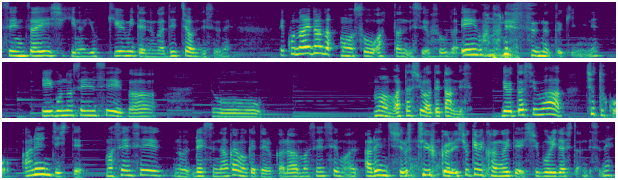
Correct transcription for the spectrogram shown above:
潜在意識の欲求みたいのが出ちゃうんですよね。でこの間もそうあったんですよそうだ英語のレッスンの時にね英語の先生がとまあ私を当てたんです。で私はちょっとこうアレンジして、まあ、先生のレッスン何回も受けてるから、まあ、先生もアレンジしろって言うから一生懸命考えて絞り出したんですね。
